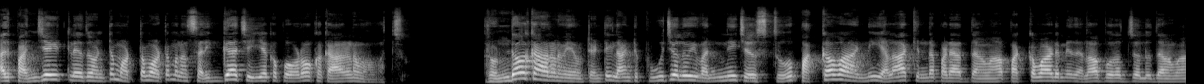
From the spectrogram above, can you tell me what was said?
అది పనిచేయట్లేదు అంటే మొట్టమొదట మనం సరిగ్గా చేయకపోవడం ఒక కారణం అవ్వచ్చు. రెండో కారణం ఏమిటంటే ఇలాంటి పూజలు ఇవన్నీ చేస్తూ పక్కవాడిని ఎలా కింద పడేద్దామా? పక్కవాడి మీద ఎలా బురజల్లుదామా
